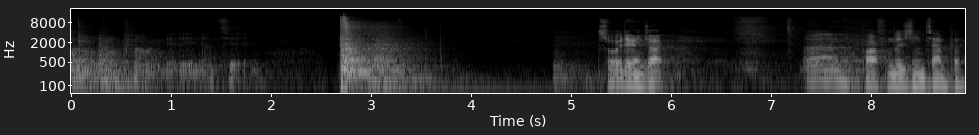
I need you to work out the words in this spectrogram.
Oh, I can't get in at it. So what are we doing, Jack? Um, Apart from losing your temper.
